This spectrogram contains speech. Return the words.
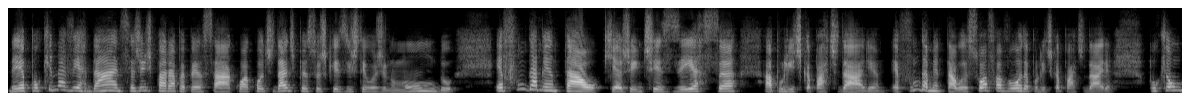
né, porque na verdade, se a gente parar para pensar com a quantidade de pessoas que existem hoje no mundo, é fundamental que a gente exerça a política partidária, é fundamental, eu sou a favor da política partidária, porque é um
